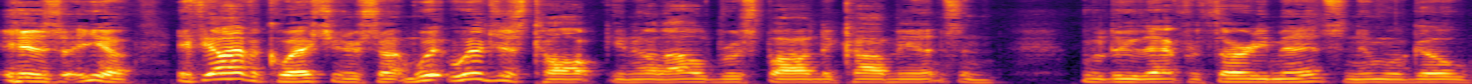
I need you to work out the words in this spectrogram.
is, you know, if y'all have a question or something, we, will just talk, you know, I'll respond to comments and we'll do that for 30 minutes and then we'll go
